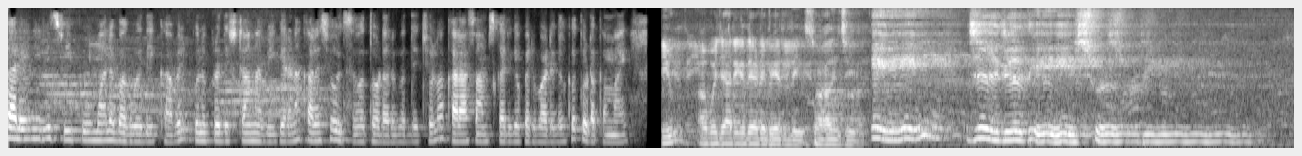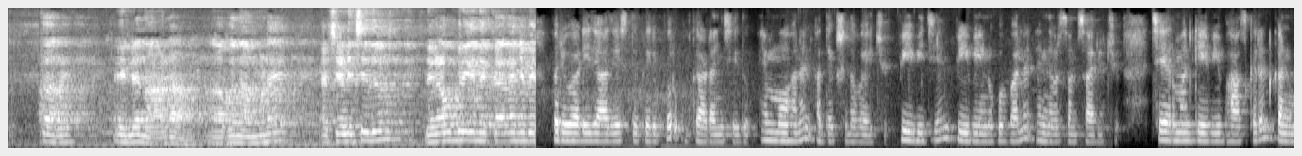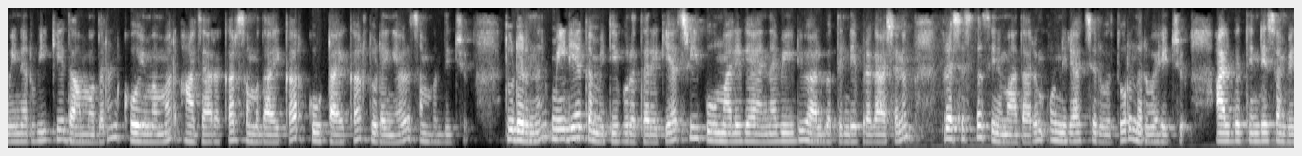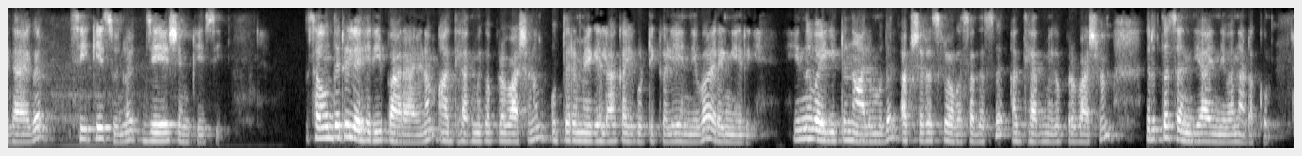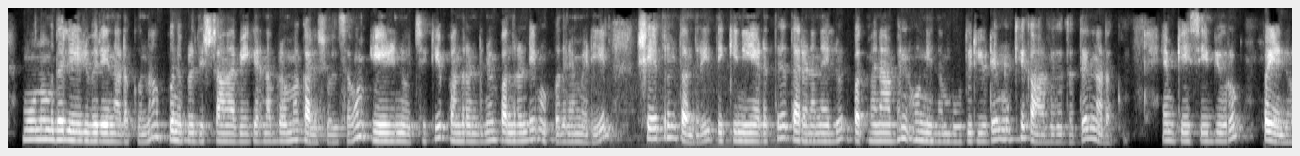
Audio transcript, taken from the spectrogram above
തലശ്ശേരി ശ്രീ പൂമാല ഭഗവതി കാവിൽ പുനഃപ്രതിഷ്ഠാ നവീകരണ കലശോത്സവത്തോടനുബന്ധിച്ചുള്ള കലാ സാംസ്കാരിക പരിപാടികൾക്ക് തുടക്കമായി. ഔപചാരികതയുടെ പേരിൽ സ്വാഗതം ചെയ്യും എന്റെ നാടാണ്. അപ്പൊ നമ്മളെ ക്ഷണിച്ചതും നിങ്ങളുടെ മുമ്പിൽ നിൽക്കാൻ കഴിഞ്ഞ പരിപാടി രാജേഷ് തിക്കരിപ്പൂർ ഉദ്ഘാടനം ചെയ്തു. എം മോഹനൻ അധ്യക്ഷത വഹിച്ചു. പി വിജയൻ പി വേണുഗോപാലൻ എന്നിവർ സംസാരിച്ചു. Chairman K V Bhaskaran convener V K Damodaran കോയിമമാർ ആചാരക്കാർ സമുദായക്കാർ കൂട്ടായക്കാർ തുടങ്ങിയവർ സംബന്ധിച്ചു. തുടർന്ന് മീഡിയ കമ്മിറ്റി പുറത്തിറക്കിയ ശ്രീ പൂമാലിക എന്ന വീഡിയോ ആൽബത്തിന്റെ പ്രകാശനം പ്രശസ്ത സിനിമാ താരം ഉണ്ണിരാജ് ചെറുവത്തൂർ നിർവഹിച്ചു. ആൽബത്തിന്റെ സംവിധായകർ C K Sunil Jayesh M K C. Soundaryalahari പാരായണം ആധ്യാത്മിക പ്രഭാഷണം ഉത്തരമേഖല കൈകൊട്ടിക്കളി എന്നിവ അരങ്ങേറി. ഇന്ന് വൈകിട്ട് നാല് മുതൽ അക്ഷര ശ്ലോക സദസ്സ് ആധ്യാത്മിക പ്രഭാഷണം നൃത്തസന്ധ്യ എന്നിവ നടക്കും. മൂന്ന് മുതൽ ഏഴ് വരെ നടക്കുന്ന പുനഃപ്രതിഷ്ഠാ നവീകരണ ബ്രഹ്മ കലശോത്സവം ഏഴിന് ഉച്ചയ്ക്ക് പന്ത്രണ്ടിനും പന്ത്രണ്ട് മുപ്പതിനും ഇടയിൽ ക്ഷേത്രം തന്ത്രി തെക്കിനിയടുത്ത് തരണനെല്ലൂർ പത്മനാഭൻ ഉണ്ണി നമ്പൂതിരിയുടെ മുഖ്യ കാർമ്മികത്വത്തിൽ നടക്കും. M K C bureau Payyanur.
